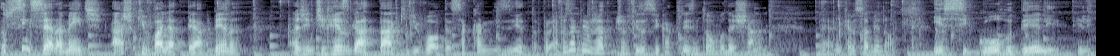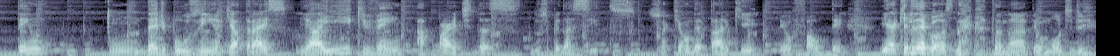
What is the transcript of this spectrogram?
Eu, sinceramente, acho que vale até a pena a gente resgatar aqui de volta essa camiseta. Pra... Apesar que eu já, já fiz a cicatriz, então eu vou deixar. É, não quero saber não. Esse gorro dele, ele tem um, um Deadpoolzinho aqui atrás. E aí que vem a parte das, dos pedacitos. Isso aqui é um detalhe que eu faltei. E é aquele negócio, né? Katana tem um monte de,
